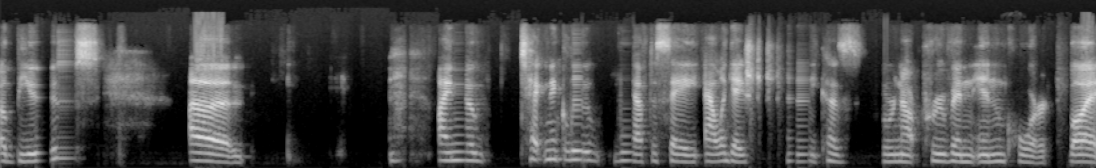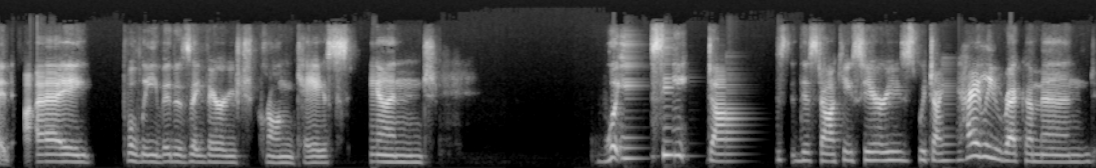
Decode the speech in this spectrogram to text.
abuse. Uh, I know technically we have to say allegation because we're not proven in court, but I believe it is a very strong case. And what you see doc- this docu series, which I highly recommend,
